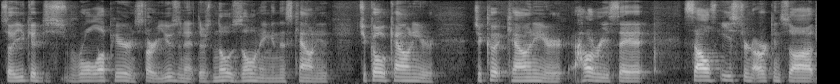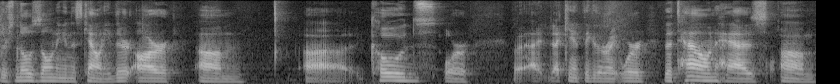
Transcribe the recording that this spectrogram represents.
So you could just roll up here and start using it. There's no zoning in this county. Chicot County or Chakut County or however you say it, southeastern Arkansas, there's no zoning in this county. There are um, uh, codes or I, I, can't think of the right word. The town has um,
